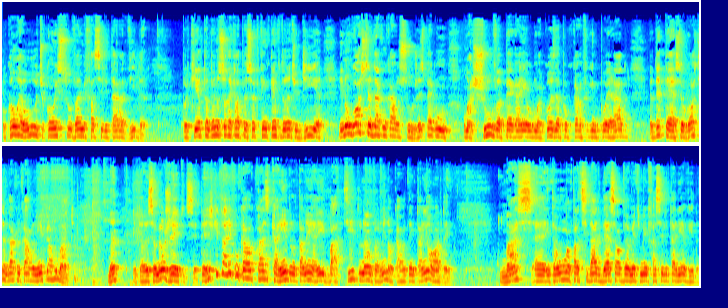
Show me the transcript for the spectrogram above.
o quão é útil, como isso vai me facilitar a vida. Porque eu também não sou daquela pessoa que tem tempo durante o dia e não gosto de andar com o carro sujo. Às vezes pega um, uma chuva, pega aí alguma coisa, daqui a pouco o carro fica empoeirado. Eu detesto, eu gosto de andar com o carro limpo e arrumado. Né? Então esse é o meu jeito de ser. Tem gente que está aí com o carro quase caindo, não está nem aí, batido. Não, para mim não, o carro tem que estar tá em ordem. Mas, é, então uma praticidade dessa obviamente me facilitaria a vida.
